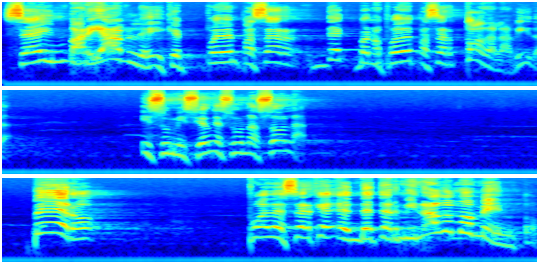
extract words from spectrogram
sea invariable y que pueden pasar, bueno, puede pasar toda la vida. Y su misión es una sola. Pero puede ser que en determinado momento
